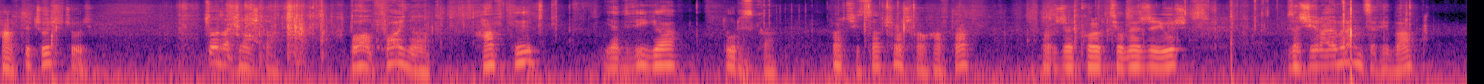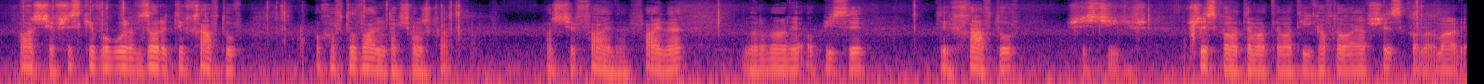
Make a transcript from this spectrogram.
Hafty, czuć, czuć. Co za książka? O, fajna. Hafty Jadwiga Turska. Patrzcie, cała książka o haftach. Także kolekcjonerzy już zacierają ręce chyba. Patrzcie, wszystkie w ogóle wzory tych haftów. O haftowaniu ta książka. Patrzcie, fajne, fajne. Normalnie opisy tych haftów. Wszystkich, wszystko na temat tematyki haftowania. Wszystko normalnie.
